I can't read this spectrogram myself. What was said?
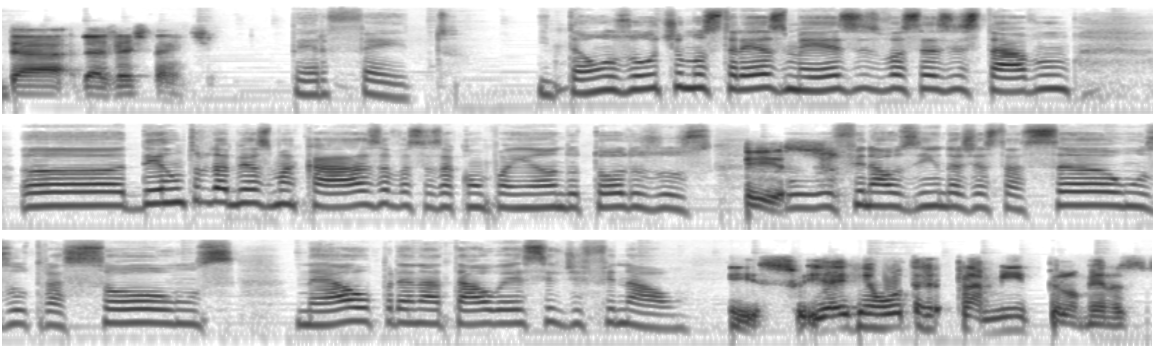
da, da gestante. Perfeito. Então, os últimos três meses vocês estavam ah, dentro da mesma casa, vocês acompanhando todos os Isso. o finalzinho da gestação, os ultrassons, né? O pré-natal, esse de final. Isso. E aí vem outra, para mim, pelo menos,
